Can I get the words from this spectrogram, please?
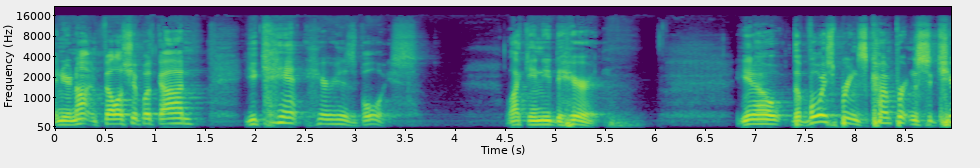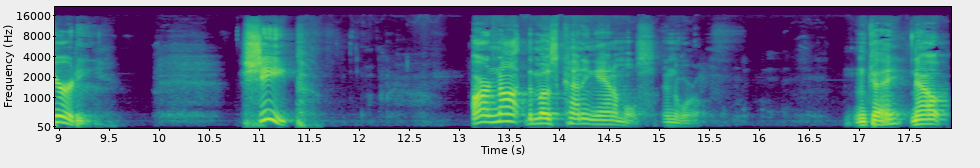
and you're not in fellowship with God, you can't hear His voice like you need to hear it. You know, the voice brings comfort and security. Sheep are not the most cunning animals in the world. Okay? Now,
